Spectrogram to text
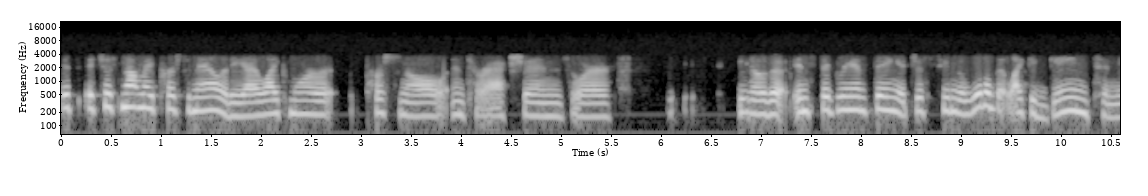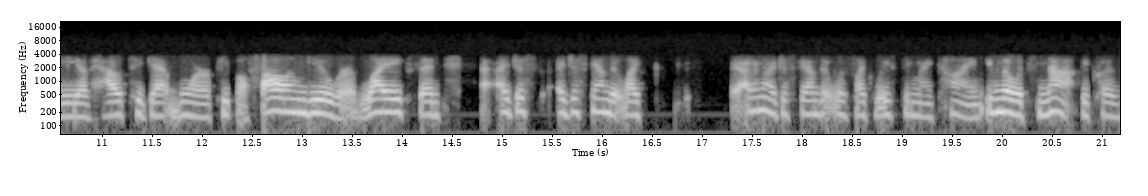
It's it's just not my personality. I like more personal interactions or you know the Instagram thing it just seemed a little bit like a game to me of how to get more people following you or likes and I just I just found it like I don't know, I just found it was like wasting my time, even though it's not because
